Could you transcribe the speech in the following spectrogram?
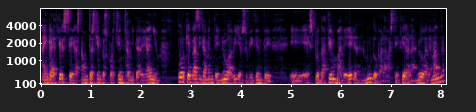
encarecerse hasta un 300% a mitad de año, porque básicamente no había suficiente eh, explotación maderera en el mundo para abastecer a la nueva demanda.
